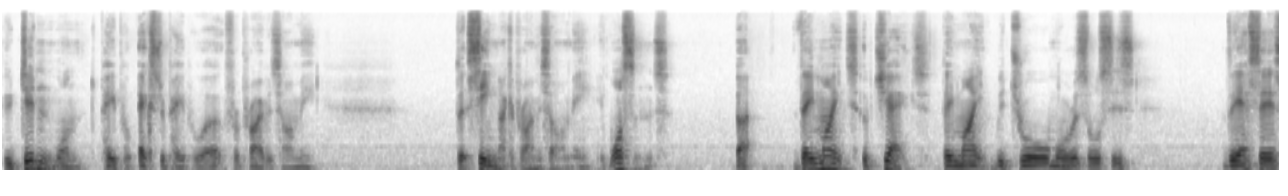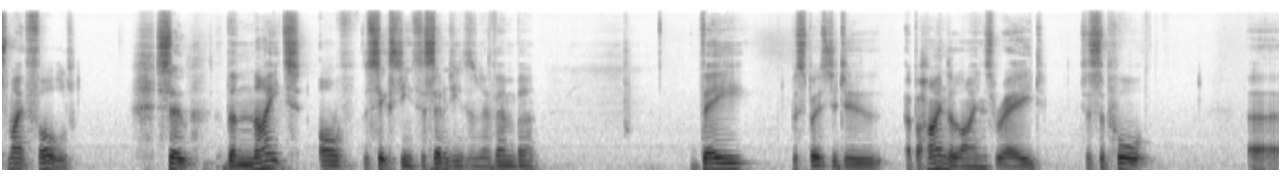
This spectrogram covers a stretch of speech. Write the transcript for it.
who didn't want paper, extra paperwork for a private army that seemed like a private army. It wasn't. But they might object. They might withdraw more resources. The SAS might fold. So the night of the 16th to 17th of November, they were supposed to do a behind the lines raid to support uh,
